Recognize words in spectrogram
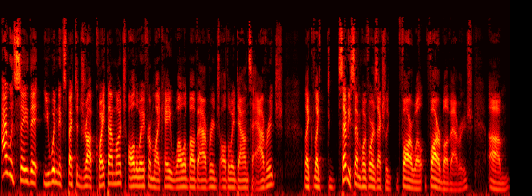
I would say that you wouldn't expect it to drop quite that much, all the way from like, hey, well above average, all the way down to average. Like like seventy seven point four is actually far well far above average, um,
